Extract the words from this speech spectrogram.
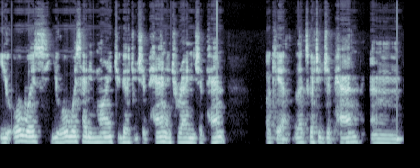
you always you always had in mind to go to Japan and to ride in Japan. Okay, let's go to Japan." And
